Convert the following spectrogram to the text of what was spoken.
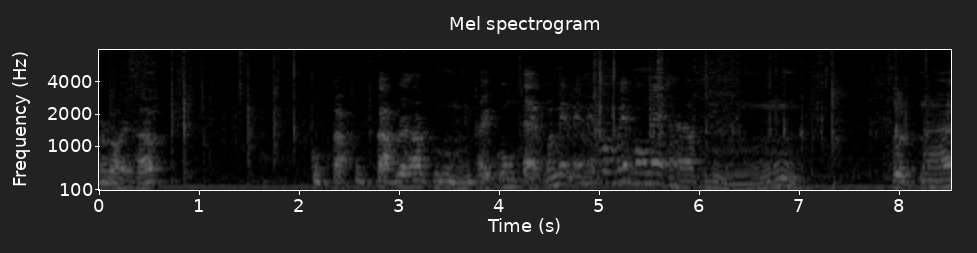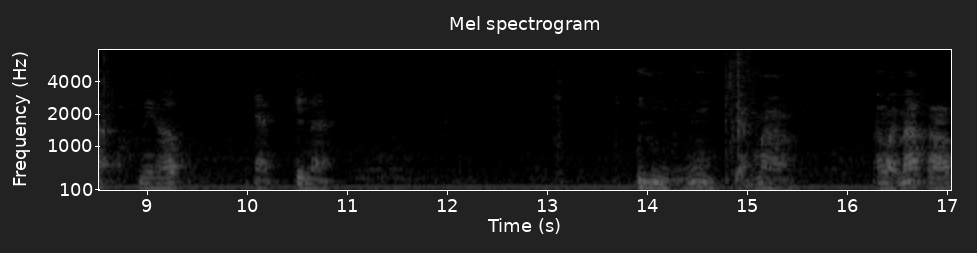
อร่อยครับกรุบกรับกรุบกรับเลยครับไข่กุ้งแตกไม่แม่แม่แม่แม่แม่ไม่ครับสุดนะฮะนี่ครับ แอบกินน่อยอื้อหือเสียงมา อร่อยมากครับ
